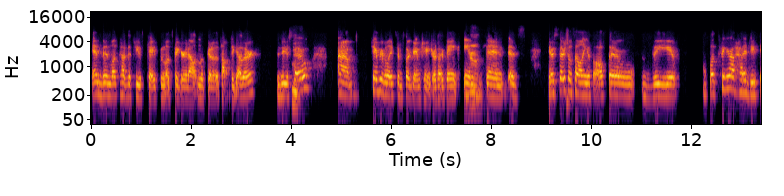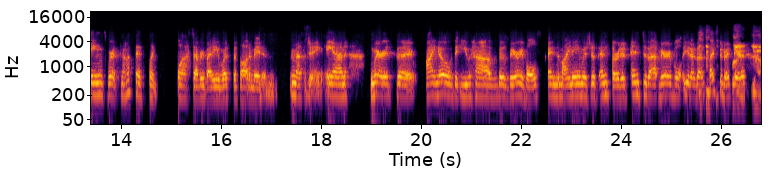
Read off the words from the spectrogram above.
And then let's have this use case and let's figure it out and let's go to the top together to do so. Um, champion relationships are game changers i think. And Yeah. then it's you know social selling is also the let's figure out how to do things where it's not this like blast everybody with this automated messaging and where it's the I know that you have those variables and my name is just inserted into that variable, you know, that section right there. Yeah.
